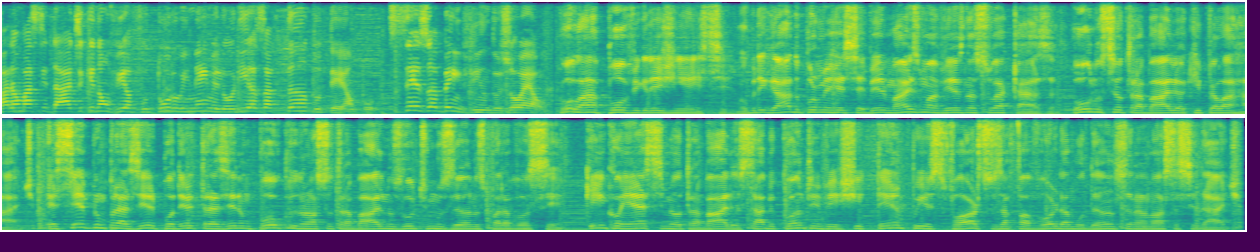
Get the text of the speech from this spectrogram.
para uma cidade que não via futuro e nem melhorias há tanto tempo. Seja bem-vindo, Joel. Olá, povo igrejiense. Obrigado por me receber mais uma vez na sua casa ou no seu trabalho aqui pela rádio. É sempre um prazer poder trazer um pouco do nosso trabalho nos últimos anos para você. Quem conhece meu trabalho sabe quanto investi tempo e esforços a favor da mudança na nossa cidade.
